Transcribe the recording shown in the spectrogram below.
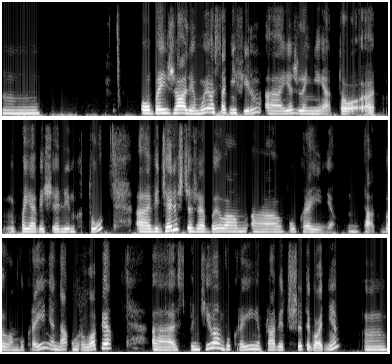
mm, obejrzeli mój ostatni film, jeżeli nie, to pojawi się link tu. Widzieliście, że byłam w Ukrainie. Tak, byłam w Ukrainie na urlopie. Spędziłam w Ukrainie prawie 3 tygodnie. Mm.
